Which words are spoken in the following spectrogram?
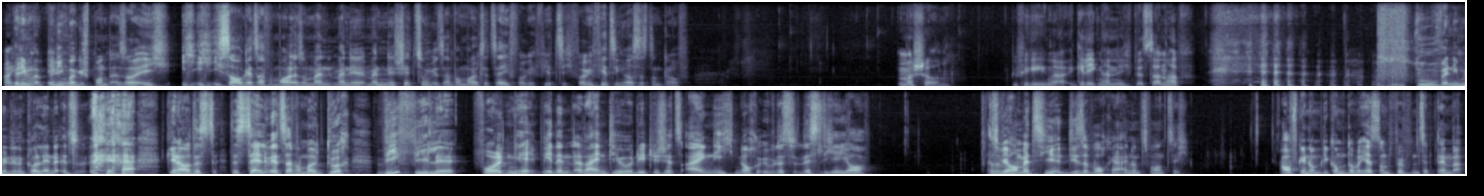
Ach, bin, ja. Ich, bin ich mal gespannt. Also, ich, ich, ich, ich sage jetzt einfach mal, also mein, meine, meine Schätzung ist einfach mal tatsächlich Folge 40. Folge 40 hast du es dann drauf. Mal schauen wie viel Gegen Gelegenheit ich bis dann habe. Du, wenn ich mir den Kalender. Jetzt, genau, das, das zählen wir jetzt einfach mal durch. Wie viele Folgen hätten wir denn rein theoretisch jetzt eigentlich noch über das restliche Jahr? Also, wir haben jetzt hier in dieser Woche 21 aufgenommen. Die kommt aber erst am 5. September.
